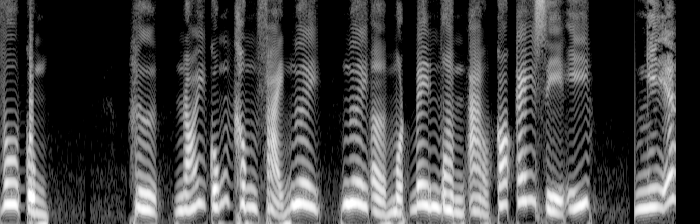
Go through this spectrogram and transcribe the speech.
vô cùng. Hừ, nói cũng không phải ngươi, ngươi ở một bên ồn ào có cái gì ý. Nghĩa,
